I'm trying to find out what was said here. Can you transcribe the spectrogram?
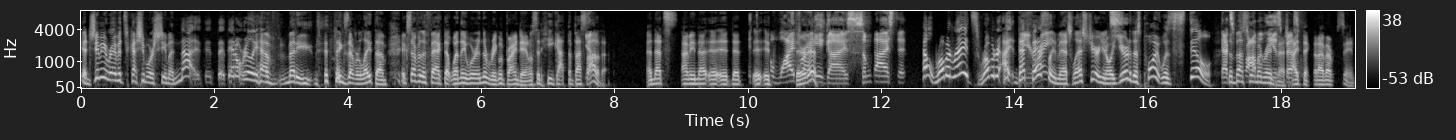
Yeah, Jimmy Raven, Takeshi Morishima, not they, they don't really have many things that relate them, except for the fact that when they were in the ring with Bryan Danielson, he got the best Yeah. out of them, and that's I mean that it, that it, it, a wide variety of guys. Some guys that Hell, Roman Reigns, Roman I, that You're Fastlane right. match last year, you know, a year to this point was still the best Roman Reigns match I think that I've ever seen.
